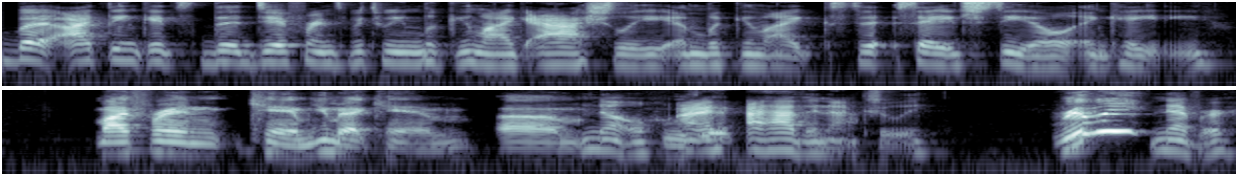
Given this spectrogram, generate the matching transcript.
But I think it's the difference between looking like Ashley and looking like S- Sage Steele and Katie. My friend Kim, you met Kim. Um, No, I, it? I haven't actually. Really? Never.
